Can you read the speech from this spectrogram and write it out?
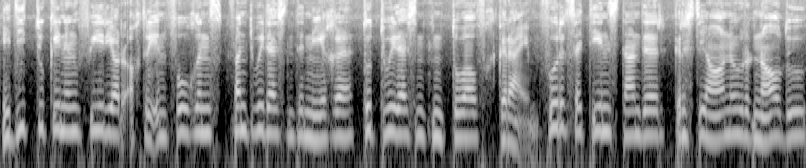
het die toekening 4 jaar achterin volgens van 2009 tot 2012 gekry, voordat sy teenstander Cristiano Ronaldo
